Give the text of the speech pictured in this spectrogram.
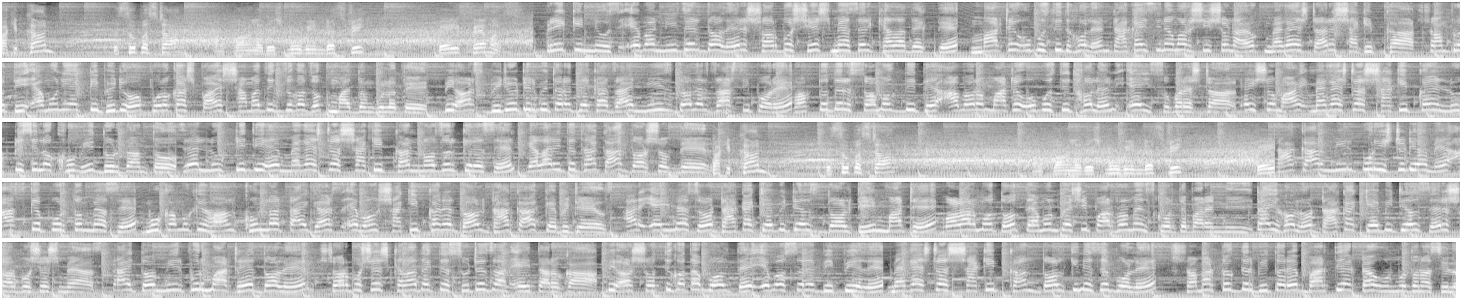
Rakib Khan, the superstar of Bangladesh movie industry, very famous. Breaking news, এবার নিজের দলের সর্বশেষ ম্যাচের খেলা দেখতে মাঠে উপস্থিত হলেন ঢাকাই সিনেমার শীর্ষ নায়ক মেগাস্টার শাকিব খান। সম্প্রতি এমনই একটি ভিডিও প্রকাশ পায় সামাজিক যোগাযোগ মাধ্যমগুলোতে। বিয়ার্স, ভিডিওটির ভিতরে দেখা যায় নিজ দলের জার্সি পরে ভক্তদের চমক দিতে আবারও মাঠে উপস্থিত হলেন এই সুপারস্টার। এই সময় মেগাস্টার শাকিব খানের লুকটি ছিল খুবই দুর্দান্ত। যে লুকটি দিয়ে মেগাস্টার শাকিব খান নজর কেড়েছেন, গ্যালারিতে থাকা দর্শকদের Khan, the superstar of Bangladesh movie industry, very ঢাকার মিরপুর স্টেডিয়ামে আজকে প্রথম ম্যাচে মুখোমুখি হন খুলনা টাইগার্স এবং সাকিব খানের দল ঢাকা ক্যাপিটালস। আর এই ম্যাচও ঢাকা ক্যাপিটালস দলটি মাঠে বলার মতো তেমন বেশি পারফরমেন্স করতে পারেননি। তাই হলো ঢাকা ক্যাপিটালস এর সর্বশেষ ম্যাচ। তাই তো মিরপুর মাঠে দলের সর্বশেষ খেলা দেখতে ছুটে যান এই তারকা। সত্যি কথা বলতে এবছরে বিপিএল এ মেগাস্টার সাকিব খান দল কিনেছে বলে সমর্থকদের ভিতরে বাড়তি একটা উন্মোদনা ছিল।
